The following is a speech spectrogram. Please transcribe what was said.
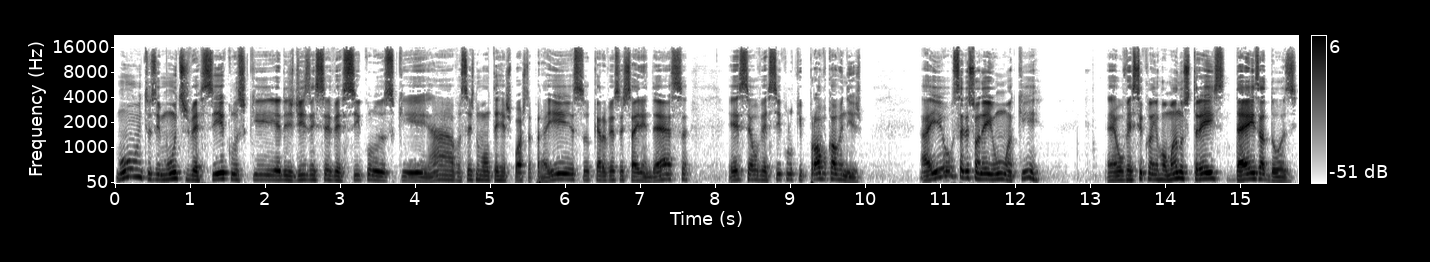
muitos e muitos versículos que eles dizem ser versículos que, ah, vocês não vão ter resposta para isso, quero ver vocês saírem dessa. Esse é o versículo que prova o calvinismo. Aí eu selecionei um aqui, é o versículo em Romanos 3, 10 a 12,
